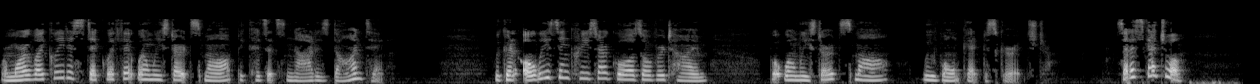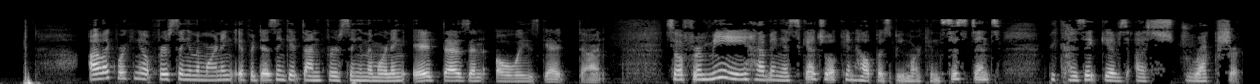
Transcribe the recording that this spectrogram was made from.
We're more likely to stick with it when we start small because it's not as daunting. We can always increase our goals over time, but when we start small, we won't get discouraged. Set a schedule. I like working out first thing in the morning. If it doesn't get done first thing in the morning, it doesn't always get done. So for me, having a schedule can help us be more consistent because it gives us structure.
